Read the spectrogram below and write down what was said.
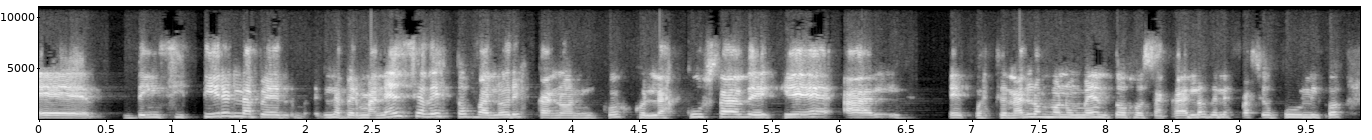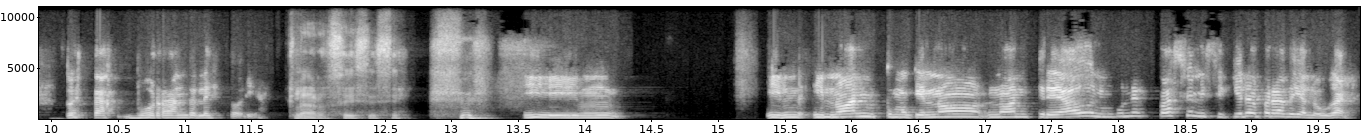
eh, de insistir en la, permanencia de estos valores canónicos con la excusa de que al eh, cuestionar los monumentos o sacarlos del espacio público, tú estás borrando la historia. Claro, sí, sí, sí. y, y, no han, como que no, no han creado ningún espacio ni siquiera para dialogar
